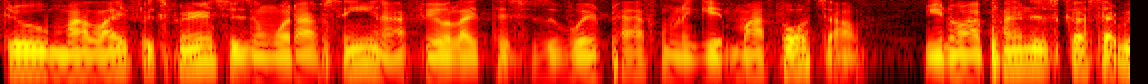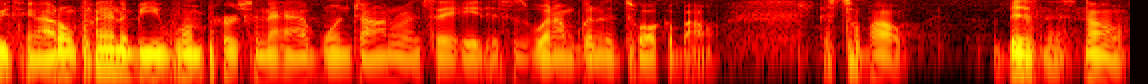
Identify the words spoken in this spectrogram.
through my life experiences and what I've seen, I feel like this is a great platform to get my thoughts out. You know, I plan to discuss everything. I don't plan to be one person to have one genre and say, "Hey, this is what I'm going to talk about." Let's talk about business. No,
